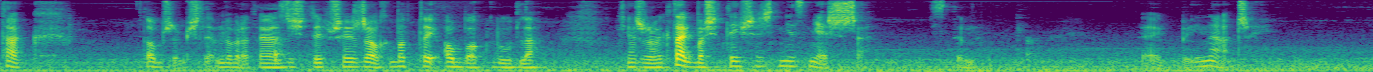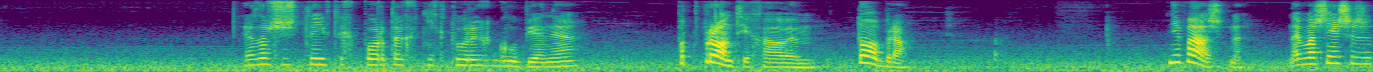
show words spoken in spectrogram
Tak. Dobrze myślałem. Dobra, teraz gdzieś tutaj przejeżdżał. Chyba tutaj obok był dla ciężarówek. Tak, się tutaj przecież nie zmieszczę z tym. Jakby inaczej. Ja zawsze się tutaj w tych portach niektórych gubię, nie? Pod prąd jechałem. Dobra. Nieważne. Najważniejsze, że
